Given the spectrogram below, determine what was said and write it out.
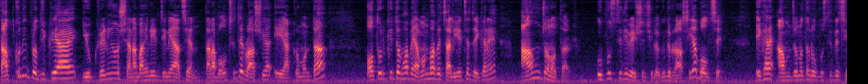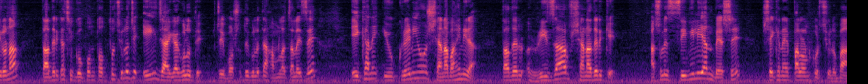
তাৎক্ষণিক প্রতিক্রিয়ায় ইউক্রেনীয় সেনাবাহিনীর যিনি আছেন, তারা বলছেন যে রাশিয়া এই আক্রমণটা অতর্কিতভাবে এমনভাবে চালিয়েছে যেখানে আম জনতার উপস্থিতি বেশি ছিল। কিন্তু রাশিয়া বলছে, এখানে আম জনতার উপস্থিতি ছিল না। তাদের কাছে গোপন তথ্য ছিল যে এই জায়গাগুলোতে, যে বসতিগুলোতে হামলা চালাইছে, এখানে ইউক্রেনীয় সেনাবাহিনীরা তাদের রিজার্ভ সেনাদেরকে আসলে সিভিলিয়ান বেশে সেখানে পালন করছিল বা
